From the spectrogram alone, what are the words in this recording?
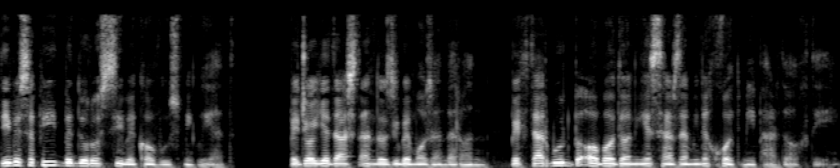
دیو سپید به درستی به کاووس می‌گوید به جای دست اندازی به مازندران بهتر بود به آبادانی سرزمین خود می پرداختی.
